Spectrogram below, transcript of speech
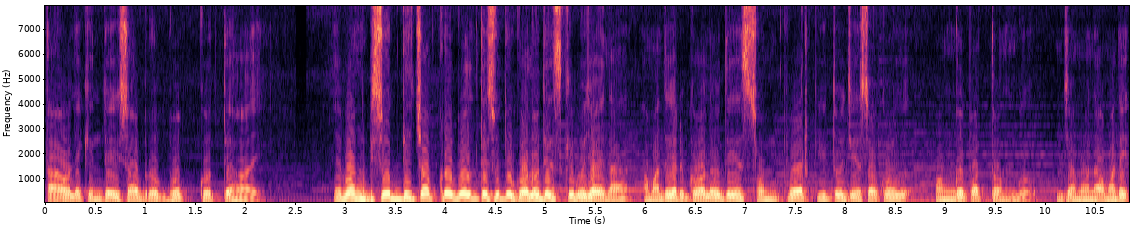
তাহলে কিন্তু এইসব রোগ ভোগ করতে হয়। এবং বিশুদ্ধি চক্র বলতে শুধু গলদেশকে বোঝায় না, আমাদের গলদেশ সম্পর্কিত যে সকল অঙ্গ প্রত্যঙ্গ, যেমন আমাদের,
